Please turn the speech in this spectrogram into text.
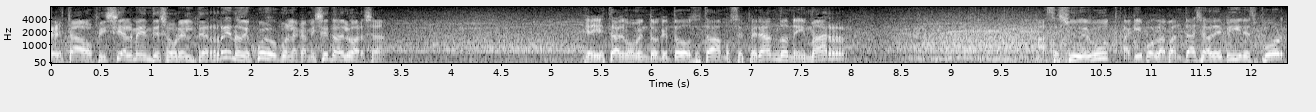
está oficialmente sobre el terreno de juego con la camiseta del Barça. Y ahí está el momento que todos estábamos esperando. Neymar hace su debut aquí por la pantalla de Bein Sport.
